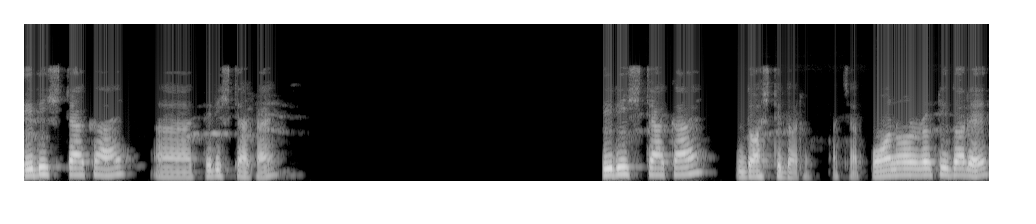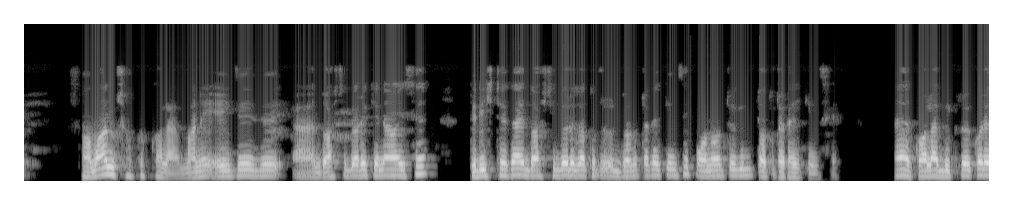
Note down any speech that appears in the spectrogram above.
তিরিশ টাকায় তিরিশ টাকায় তিরিশ টাকায় দশটি দরে। আচ্ছা পনেরোটি দরে সমান সংখ্যক কলা মানে এই যে যে দশটি দরে কেনা হয়েছে, তিরিশ টাকায় দশটি দরে যত যত টাকায় কিনছে, পনেরোটি কিন্তু তত টাকায় কিনছে। হ্যাঁ কলা বিক্রয় করে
